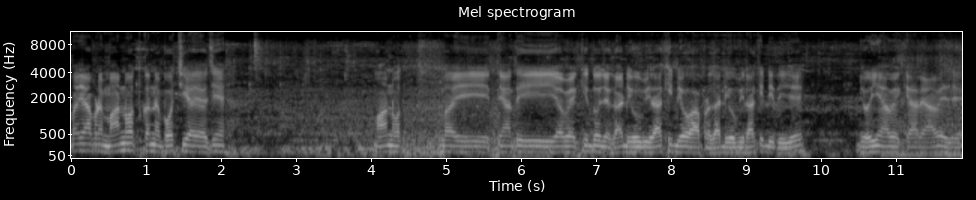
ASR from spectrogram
ભાઈ આપણે માનવત કને પહોંચી આવ્યા છીએ. માનવત ભાઈ ત્યાંથી હવે કીધું છે ગાડી ઊભી રાખી દો આપણે ગાડી ઊભી રાખી દીધી છે. જોઈએ હવે ક્યારે આવે છે.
